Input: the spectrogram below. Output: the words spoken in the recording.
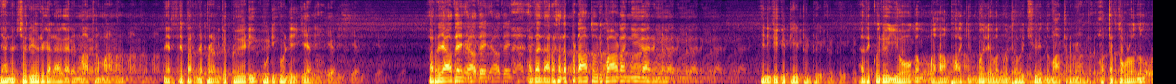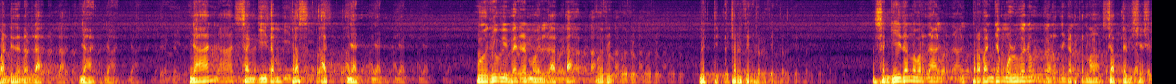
ഞാനൊരു ചെറിയൊരു കലാകാരൻ മാത്രമാണ്. നേരത്തെ പറഞ്ഞപ്പോൾ എനിക്ക് പേടി കൂടിക്കൊണ്ടിരിക്കുകയാണ്. അറിയാതെ അതായത് അർഹതപ്പെടാത്ത ഒരുപാട് അംഗീകാരങ്ങൾ. എനിക്ക് കിട്ടിയിട്ടുണ്ട്. അതൊക്കെ ഒരു യോഗം മഹാഭാഗ്യം പോലെ വന്നു ഭവിച്ചു എന്ന് മാത്രമേ ഉള്ളൂ. അത്രത്തോളമൊന്നും പണ്ഡിതനല്ല ഞാൻ. ഞാൻ സംഗീതം പ്ലസ് അജ്ഞൻ. ഒരു വിവരമില്ലാത്ത ഒരു വ്യക്തി. സംഗീതം എന്ന് പറഞ്ഞാൽ പ്രപഞ്ചം മുഴുവനും നിറഞ്ഞു കിടക്കുന്ന ശബ്ദവിശേഷം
